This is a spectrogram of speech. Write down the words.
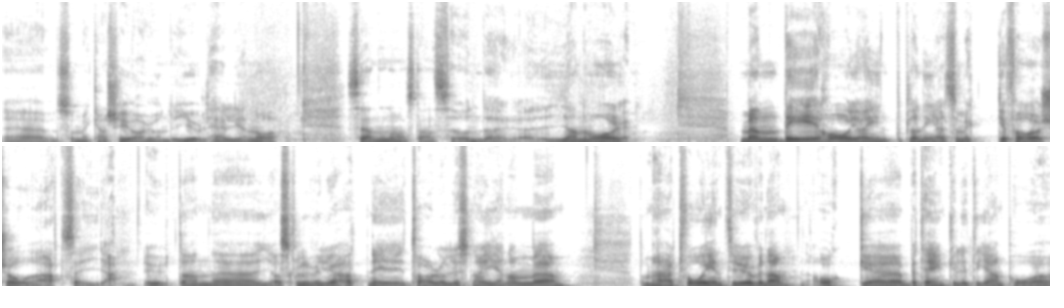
eh, som jag kanske gör under julhelgen och sen någonstans under eh, januari. Men det har jag inte planerat så mycket för så att säga. Utan eh, jag skulle vilja att ni tar och lyssnar igenom eh, de här två intervjuerna och eh, betänker lite grann på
